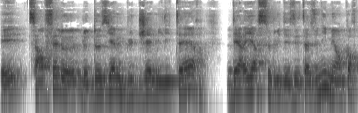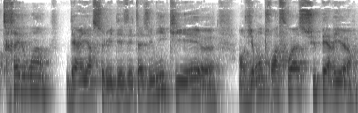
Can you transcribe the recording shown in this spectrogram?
Et ça en fait le, le deuxième budget militaire derrière celui des États-Unis, mais encore très loin derrière celui des États-Unis, qui est euh, environ trois fois supérieur.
